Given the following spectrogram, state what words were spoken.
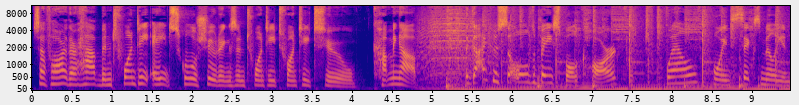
So far, there have been 28 school shootings in 2022. Coming up, the guy who sold a baseball card for $12.6 million.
